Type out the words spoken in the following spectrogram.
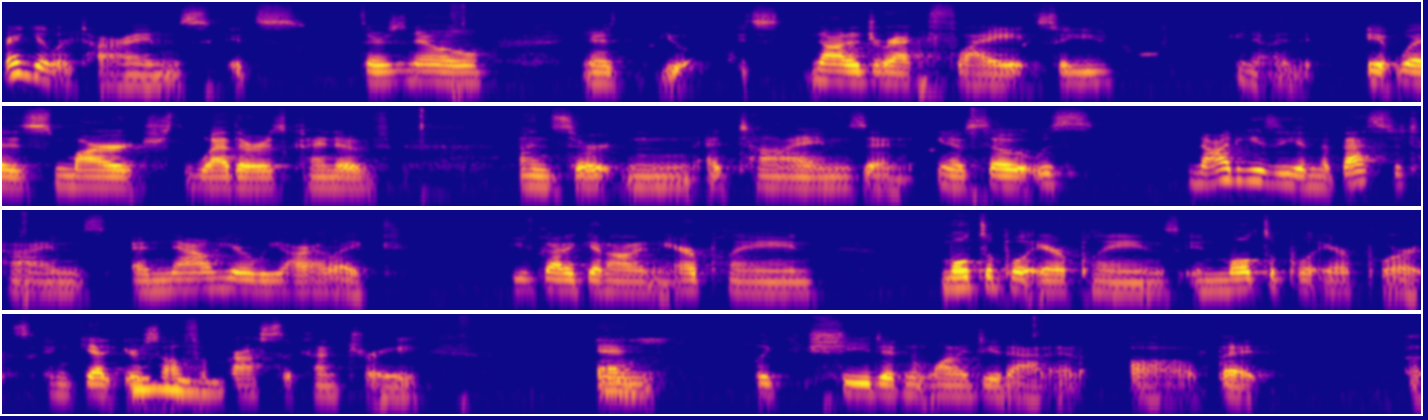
regular times it's there's no you know you it's not a direct flight so you you know and it was March the weather is kind of uncertain at times and you know so it was not easy in the best of times and now here we are like you've got to get on an airplane multiple airplanes in multiple airports and get yourself Mm. across the country Oh. and like she didn't want to do that at all but uh,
